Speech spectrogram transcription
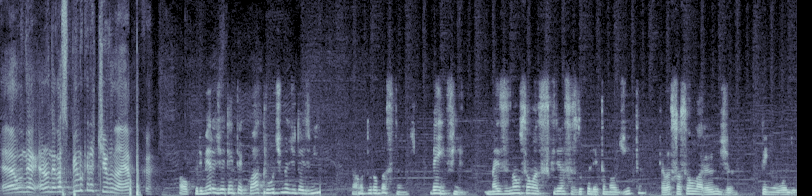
Era um, era um negócio bem lucrativo na época. Ó, o primeiro é de 84, o último é de 2000. Então durou bastante. Bem, enfim. Mas não são as crianças do Colheita Maldita. Elas só são laranja. Tem o olho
